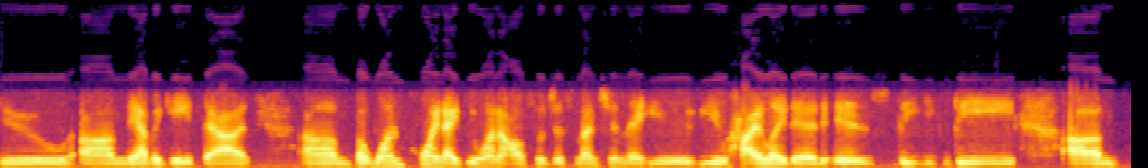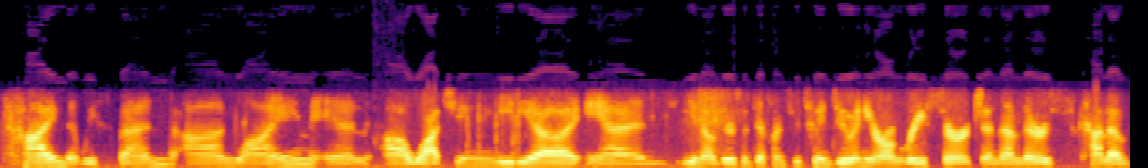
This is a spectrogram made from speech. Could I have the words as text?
to um, navigate that. Um, but one point I do want to also just mention that you you highlighted is the the um, time that we spend online and uh, watching media and you know there's a difference between doing your own research and then there's kind of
